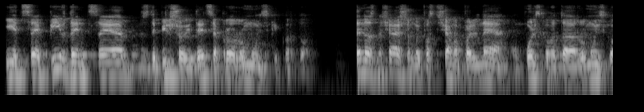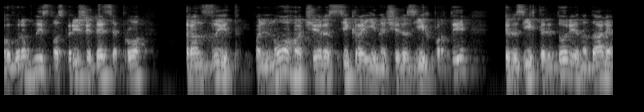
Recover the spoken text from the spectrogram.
і це південь. Це здебільшого йдеться про румунський кордон. Це не означає, що ми постачаємо пальне польського та румунського виробництва. Скоріше йдеться про транзит пального через ці країни, через їх порти, через їх території надалі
